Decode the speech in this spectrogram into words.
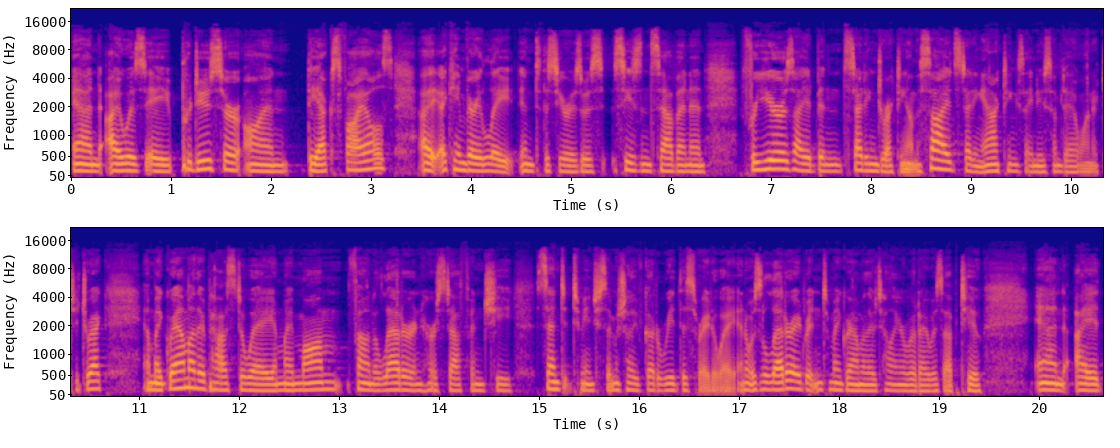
and I was a producer on the X Files. I, I, came very late into the series. It was season seven, and for years I had been studying directing on the side, studying acting because I knew someday I wanted to direct. And my grandmother passed away, and my mom found a letter in her stuff, and she sent it to me, and she said, "Michelle, you've got to read this right away." And it was a letter I'd written to my grandmother telling her what I was up to, and I had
